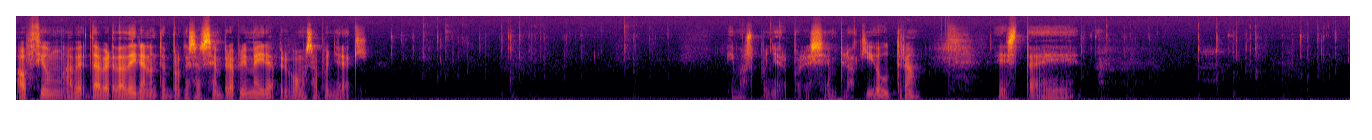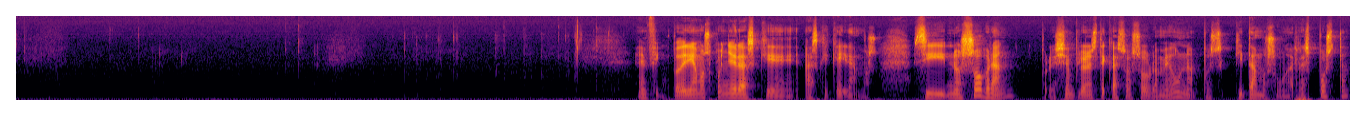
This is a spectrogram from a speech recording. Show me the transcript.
a opción da verdadeira, non ten por que ser sempre a primeira, pero vamos a poñer aquí. Imos poñer, por exemplo, aquí outra. Esta é En fin, poderíamos poñer as que, as que queiramos. Si nos sobran, por exemplo, neste caso sobrame unha, pois quitamos unha resposta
